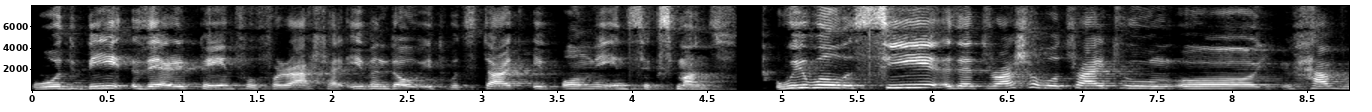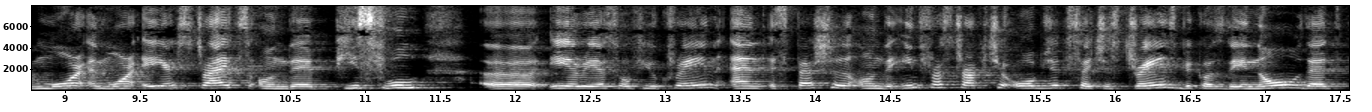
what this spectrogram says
would be very painful for Russia, even though it would start if only in six months. We will see that Russia will try to uh, have more and more airstrikes on the peaceful uh, areas of Ukraine and especially on the infrastructure objects such as trains because they know that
